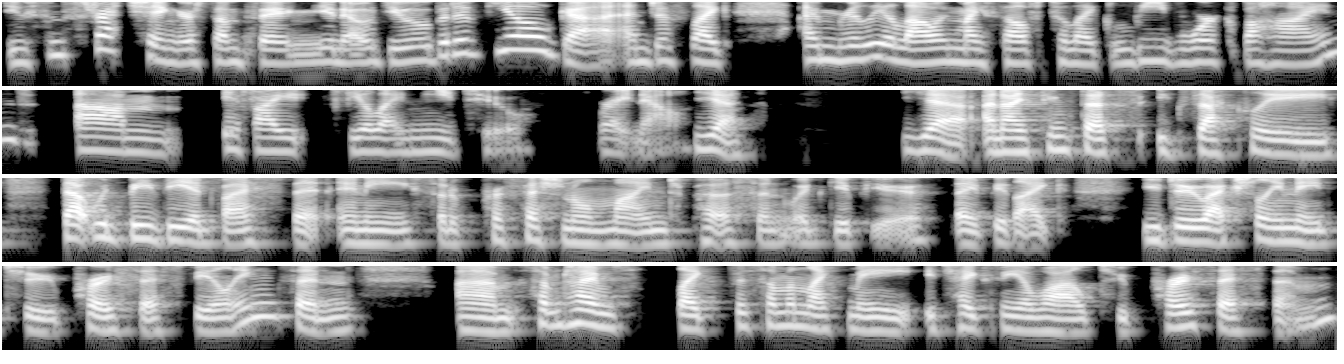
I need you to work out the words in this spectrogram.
do some stretching or something you know do a bit of yoga and just like i'm really allowing myself to like leave work behind um if i feel i need to right now. Yes. Yeah. And I think that's exactly that would be the advice that any sort of professional mind person would give you. They'd be like, you do actually need to process feelings. And um, sometimes, like for someone like me, it takes me a while to process them.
